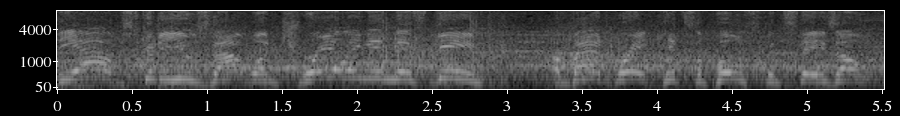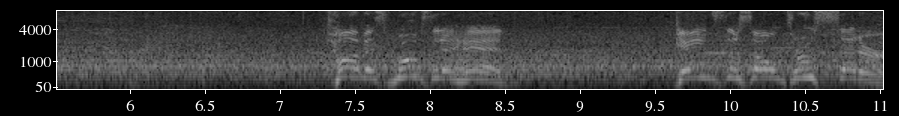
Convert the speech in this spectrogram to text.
The Avs could have used that one trailing in this game. A bad break hits the post and stays out. Thomas moves it ahead. Gains the zone through center.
